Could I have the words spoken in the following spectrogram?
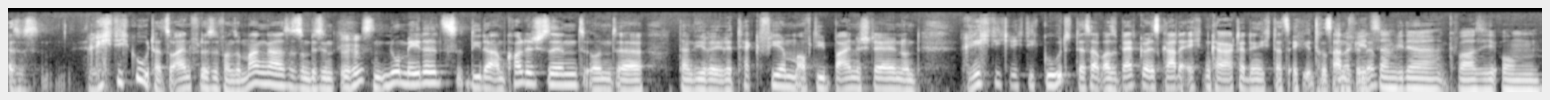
also ist richtig gut, hat so Einflüsse von so Mangas, ist so ein bisschen, es sind nur Mädels, die da am College sind und äh, dann ihre, ihre Tech-Firmen auf die Beine stellen. Und richtig, richtig gut. Deshalb, also Batgirl ist gerade echt ein Charakter, den ich tatsächlich interessant Aber finde. geht's dann wieder quasi um,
